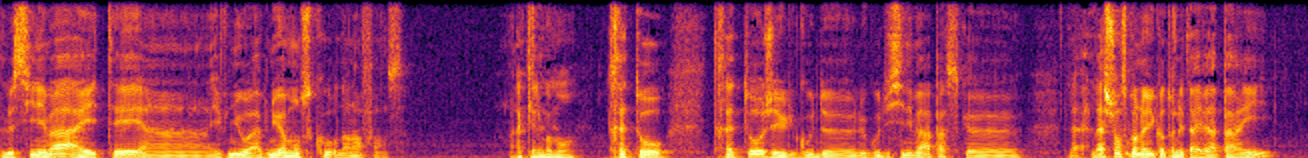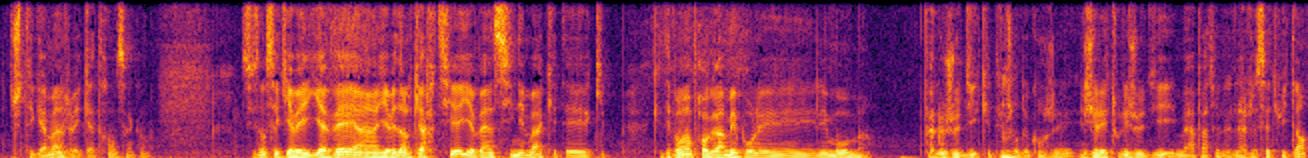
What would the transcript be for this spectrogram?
le cinéma a été est venu, a venu à mon secours dans l'enfance. à quel moment? Très tôt. Très tôt, j'ai eu le goût, de, le goût du cinéma parce que la, chance qu'on a eue quand on est arrivé à Paris, j'étais gamin, j'avais 4 ans, 5 ans. 6 ans, c'est qu'il y avait, il y, avait un, il y avait dans le quartier, il y avait un cinéma qui était, qui, était vraiment programmé pour les, les mômes. Enfin, le jeudi, qui était le mmh. jour de congé. J'y allais tous les jeudis, mais à partir de l'âge de 7-8 ans.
